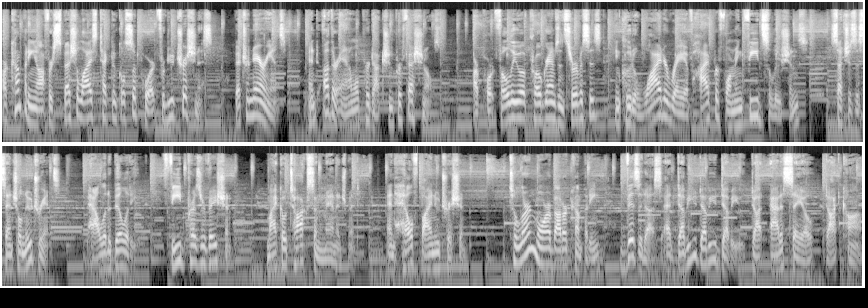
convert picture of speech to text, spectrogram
Our company offers specialized technical support for nutritionists, veterinarians, and other animal production professionals. Our portfolio of programs and services include a wide array of high performing feed solutions, such as essential nutrients, palatability, feed preservation, mycotoxin management, and health by nutrition. To learn more about our company, visit us at www.adisseo.com.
